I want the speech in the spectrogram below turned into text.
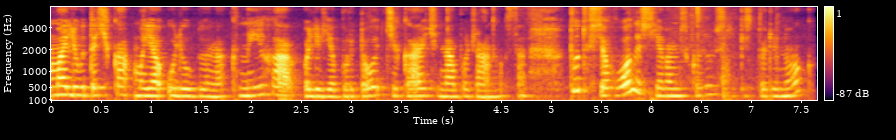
малюточка, моя улюблена книга Олів'є Бурдо, чекаючи на Боджанглса. Тут всього лиш, я вам скажу, скільки сторінок.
